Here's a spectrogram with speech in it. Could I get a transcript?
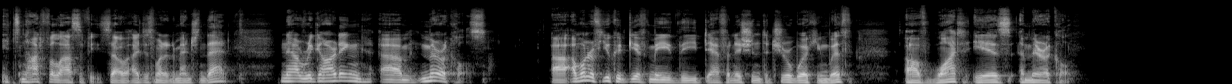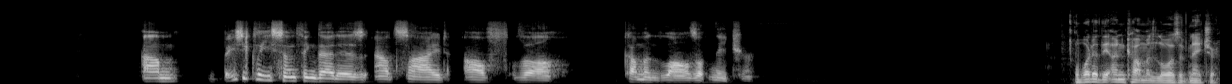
it's not philosophy. So I just wanted to mention that. Now, regarding um, miracles, uh, I wonder if you could give me the definition that you're working with of what is a miracle. Um, basically something that is outside of the common laws of nature. What are the uncommon laws of nature?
